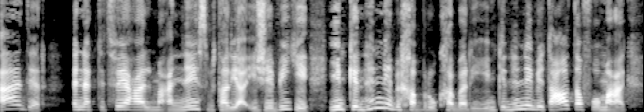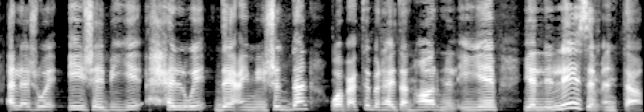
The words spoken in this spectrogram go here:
قادر إنك تتفاعل مع الناس بطريقة إيجابية. يمكن هن بخبروك خبريه يمكن هن بيتعاطفوا معك. الأجواء إيجابية حلوة داعمة جدا وبعتبر هيدا نهار من الأيام يلي لازم أنت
